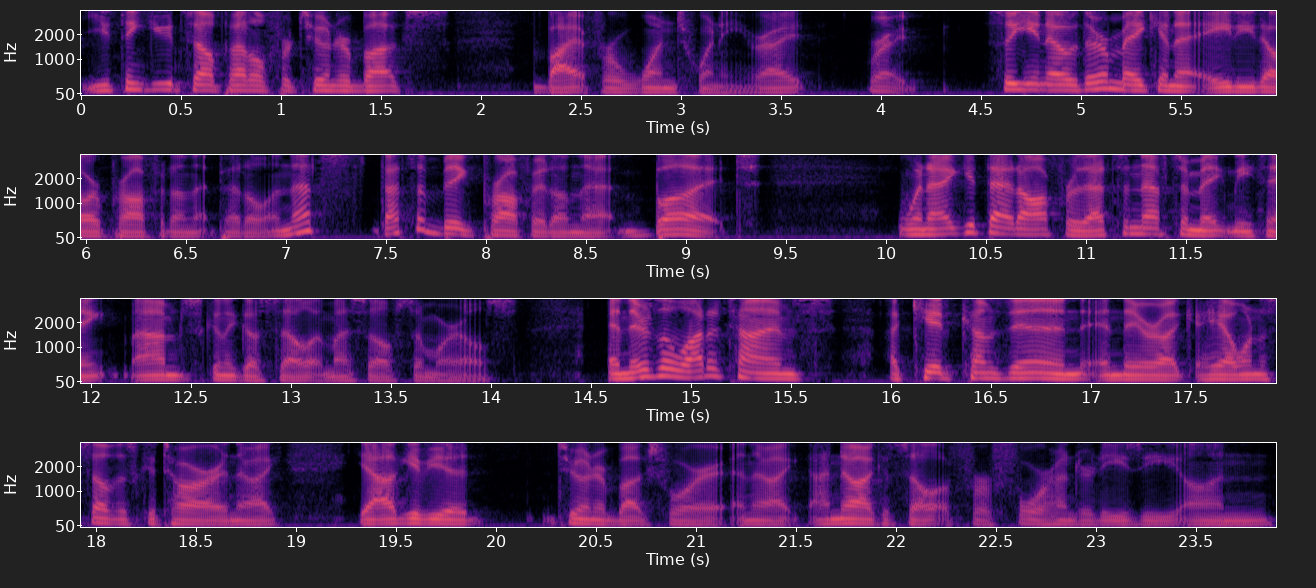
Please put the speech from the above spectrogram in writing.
You think you can sell a pedal for 200 bucks, buy it for 120, right? Right. So you know they're making an eighty dollar profit on that pedal, and that's that's a big profit on that. But when I get that offer, that's enough to make me think I'm just going to go sell it myself somewhere else. And there's a lot of times a kid comes in and they're like, "Hey, I want to sell this guitar," and they're like, "Yeah, I'll give you two hundred bucks for it," and they're like, "I know I could sell it for four hundred easy on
